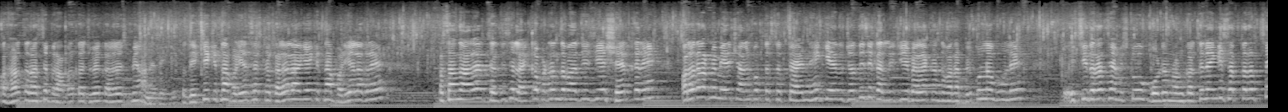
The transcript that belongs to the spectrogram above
और हर तरह से बराबर का जो है कलर इसमें आने देंगे। तो देखिए कितना बढ़िया से इसका कलर आ गया, कितना बढ़िया लग रहा है। पसंद आ रहा है, जल्दी से लाइक का बटन दबा दीजिए शेयर करें। और अगर आपने मेरे चैनल को अब तक सब्सक्राइब नहीं किया है तो जल्दी से कर लीजिए बेल आइकन दबाना बिल्कुल ना भूलें। तो इसी तरह से हम इसको गोल्डन ब्राउन करते रहेंगे सब तरफ़ से।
